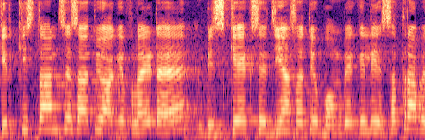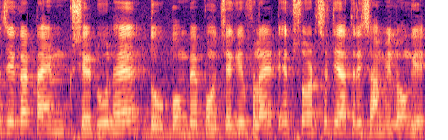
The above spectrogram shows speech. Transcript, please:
किर्गिस्तान से साथियों, आगे फ़्लाइट है। बिस्केक से, जी हाँ साथियों, बॉम्बे के लिए सत्रह बजे का टाइम शेड्यूल है बॉम्बे पहुंचेगी फ़्लाइट एक सौ अड़सठ यात्री शामिल होंगे।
